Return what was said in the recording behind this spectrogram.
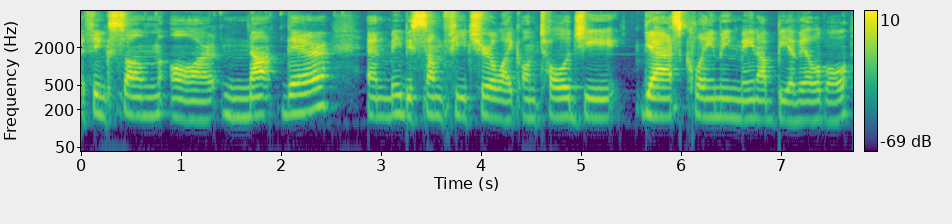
I think some are not there, and maybe some feature like ontology gas claiming may not be available.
